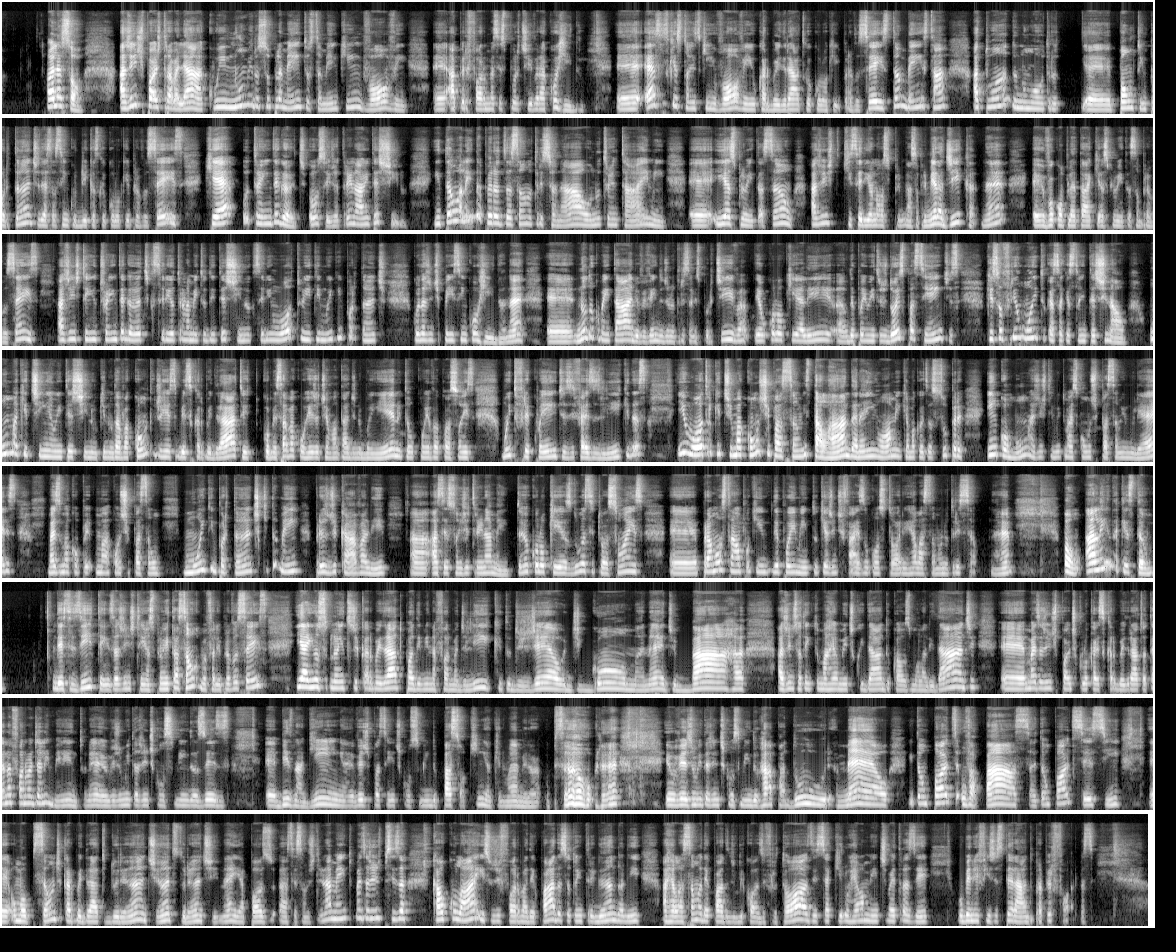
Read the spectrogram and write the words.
Olha só, a gente pode trabalhar com inúmeros suplementos também que envolvem é, a performance esportiva na corrida. É, essas questões que envolvem o carboidrato que eu coloquei para vocês também está atuando num outro é, ponto importante dessas cinco dicas que eu coloquei para vocês, que é o train the gut, ou seja, treinar o intestino. Então, além da periodização nutricional, nutrient timing é, e a suplementação, a gente, que seria a nossa, nossa primeira dica, né? É, eu vou completar aqui a suplementação para vocês. A gente tem o train the gut, que seria o treinamento do intestino, que seria um outro item muito importante quando a gente pensa em corrida, né? no documentário Vivendo de Nutrição Esportiva, eu coloquei ali o depoimento de dois pacientes que sofriam muito com essa questão intestinal. Uma que tinha um intestino que não dava conta de receber esse carboidrato e começava a correr, já tinha vontade no banheiro, então com evacuações muito frequentes e fezes líquidas, e o outro que tinha uma constipação instalada, né, em homem, que é uma coisa super incomum, a gente tem muito mais constipação em mulheres, mas uma, uma constipação muito importante que também prejudicava ali as sessões de treinamento. Então eu coloquei as duas situações é, eh, para mostrar um pouquinho depoimento do que a gente faz no consultório em relação à nutrição, né? Bom, além da questão desses itens, a gente tem a suplementação, como eu falei para vocês, e aí os suplementos de carboidrato podem vir na forma de líquido, de gel, de goma, né, de barra. A gente só tem que tomar realmente cuidado com a osmolaridade, é, mas a gente pode colocar esse carboidrato até na forma de alimento, né? Eu vejo muita gente consumindo, às vezes, é, bisnaguinha, eu vejo paciente consumindo paçoquinha, que não é a melhor opção, né? Eu vejo muita gente consumindo rapadura, mel, então pode ser, uva passa, então pode ser, sim, é, uma opção de carboidrato durante durante, antes, durante né, e após a sessão de treinamento, mas a gente precisa calcular isso de forma adequada, se eu estou entregando ali a relação adequada de glicose e frutose, se aquilo realmente vai trazer o benefício esperado para a performance.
